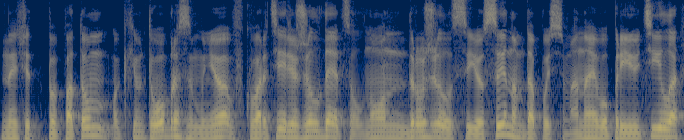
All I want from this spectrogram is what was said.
Значит, по- потом каким-то образом у нее в квартире жил Децл. Но он дружил с ее сыном, допустим. Она его приютила.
